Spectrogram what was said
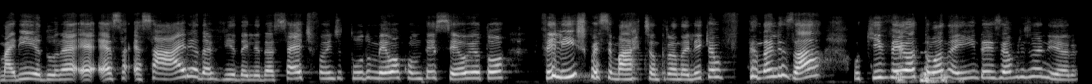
marido, né? É, essa, essa área da vida ali da 7 foi onde tudo meu aconteceu e eu estou feliz com esse Marte entrando ali, que é finalizar o que veio à tona aí em dezembro e janeiro.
